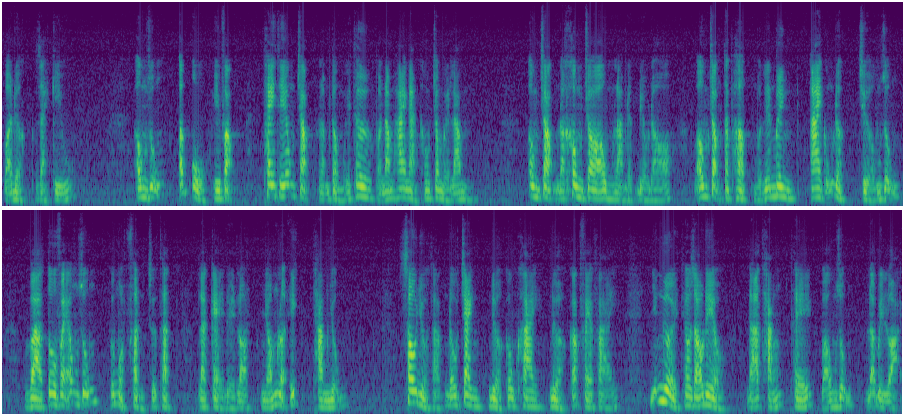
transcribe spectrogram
và được giải cứu. Ông Dũng ấp ủ hy vọng thay thế ông Trọng làm Tổng Bí Thư vào năm 2015. Ông Trọng đã không cho ông làm được điều đó. Ông Trọng tập hợp một liên minh ai cũng được trừ ông Dũng và tô vẽ ông Dũng với một phần sự thật là kẻ để lọt nhóm lợi ích tham nhũng. Sau nhiều tháng đấu tranh nửa công khai nửa các phe phái, những người theo giáo điều đã thắng thế và ông Dũng đã bị loại.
